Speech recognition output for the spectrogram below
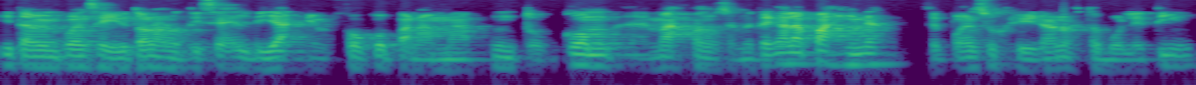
Y también pueden seguir todas las noticias del día en focopanamá.com. Además, cuando se meten a la página, se pueden suscribir a nuestro boletín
